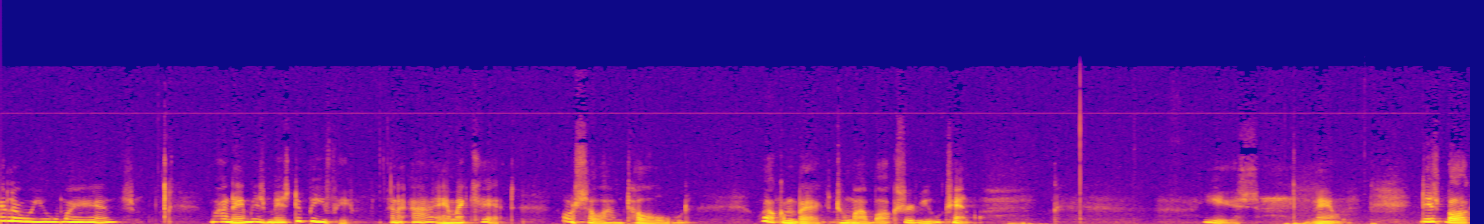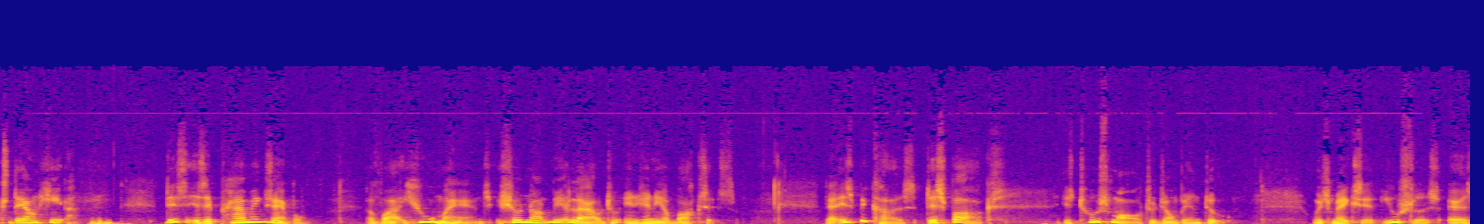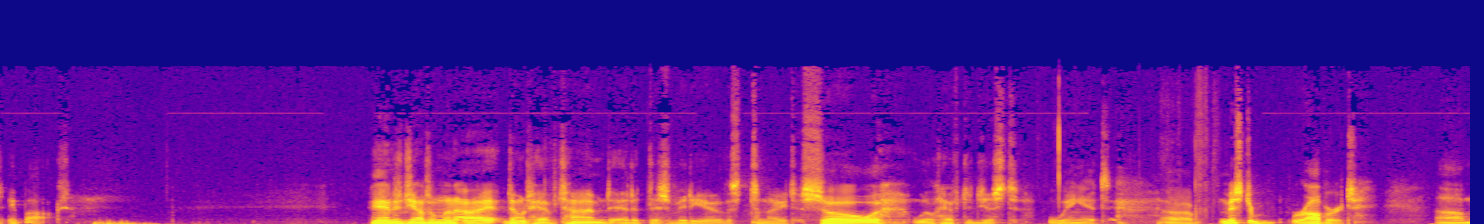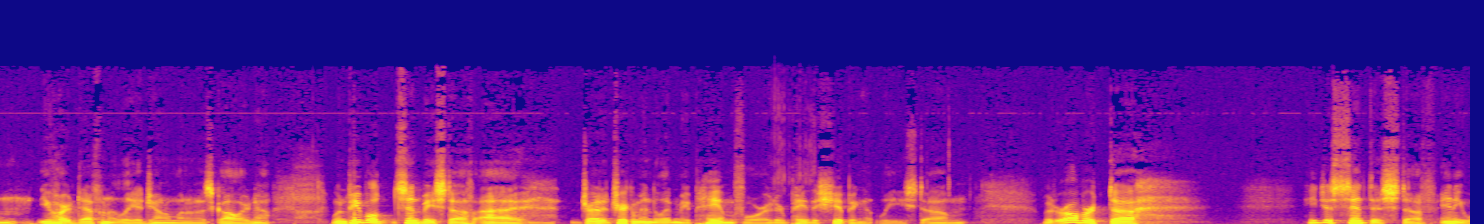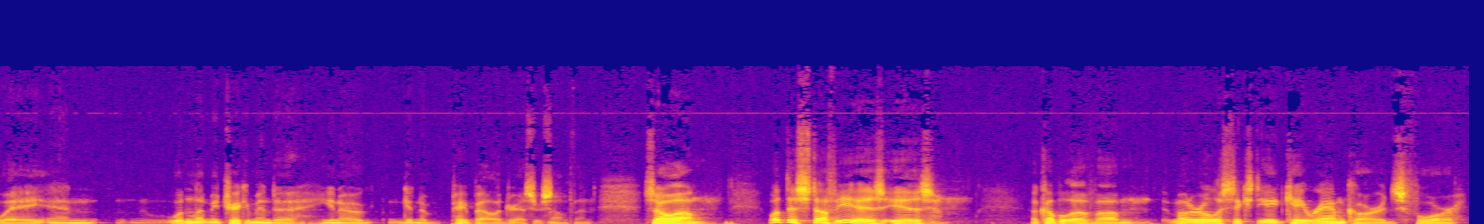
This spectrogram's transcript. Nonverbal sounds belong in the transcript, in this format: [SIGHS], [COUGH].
Hello, you mans. My name is Mr. Beefy, and I am a cat, or so I'm told. Welcome back to my box review channel. Yes. Now, this box down here, this is a prime example of why humans should not be allowed to engineer boxes. That is because this box is too small to jump into, which makes it useless as a box. And gentlemen, I don't have time to edit this video this tonight, so we'll have to just wing it. Uh, Mr. Robert, um, you are definitely a gentleman and a scholar. Now, when people send me stuff, I try to trick them into letting me pay them for it, or pay the shipping at least. Um, but Robert, uh, he just sent this stuff anyway, and wouldn't let me trick him into, you know, getting a PayPal address or something. So, um, what this stuff is, is a couple of um, Motorola 68K RAM cards for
